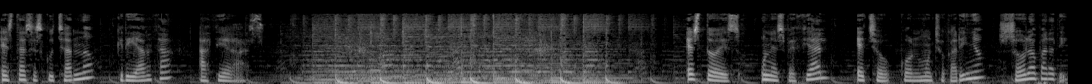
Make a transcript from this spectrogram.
Estás escuchando Crianza a Ciegas. Esto es un especial hecho con mucho cariño solo para ti.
